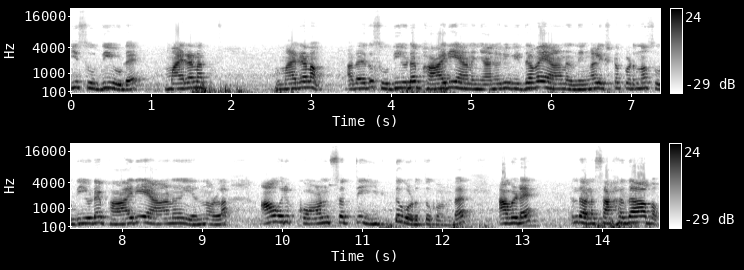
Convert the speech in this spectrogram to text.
ഈ സുധിയുടെ മരണ മരണം അതായത് സുധിയുടെ ഭാര്യയാണ് ഞാനൊരു വിധവയാണ് നിങ്ങൾ ഇഷ്ടപ്പെടുന്ന സുധിയുടെ ഭാര്യയാണ് എന്നുള്ള ആ ഒരു കോൺസെപ്റ്റ് ഇട്ട് കൊടുത്തുകൊണ്ട് അവിടെ എന്താണ് സഹതാപം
